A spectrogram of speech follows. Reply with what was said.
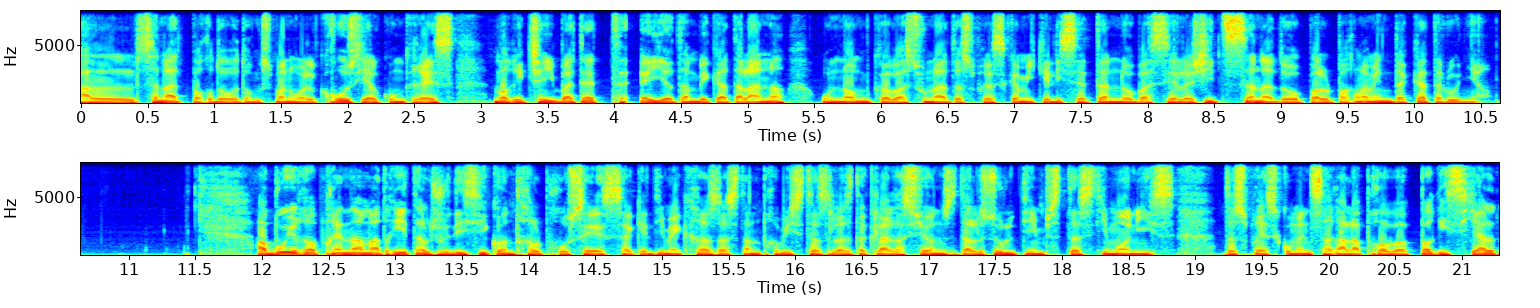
Al Senat, perdó, doncs Manuel Cruz i al Congrés, Meritxell Batet, ella també catalana, un nom que va sonar després que Miquel Iceta no va ser elegit senador pel Parlament de Catalunya. Avui reprèn a Madrid el judici contra el procés. Aquest dimecres estan previstes les declaracions dels últims testimonis. Després començarà la prova pericial,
